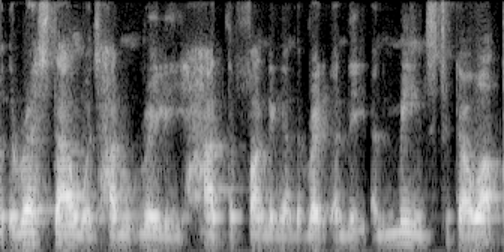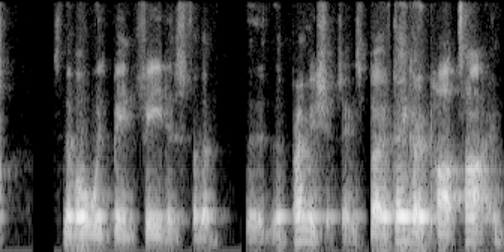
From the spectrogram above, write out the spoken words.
but the rest downwards haven't really had the funding and the and the and means to go up. So they've always been feeders for the, the, the Premiership teams. But if they go part time,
